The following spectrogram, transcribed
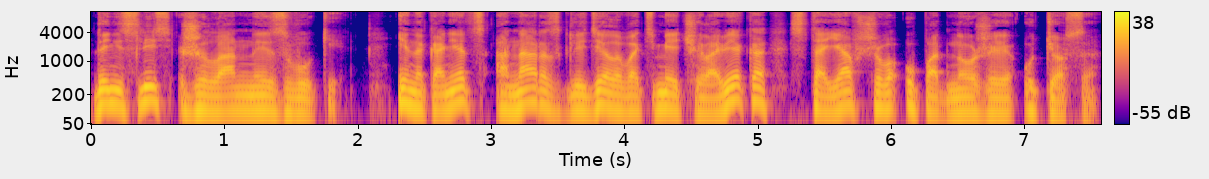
донеслись желанные звуки. И, наконец, она разглядела во тьме человека, стоявшего у подножия утеса.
